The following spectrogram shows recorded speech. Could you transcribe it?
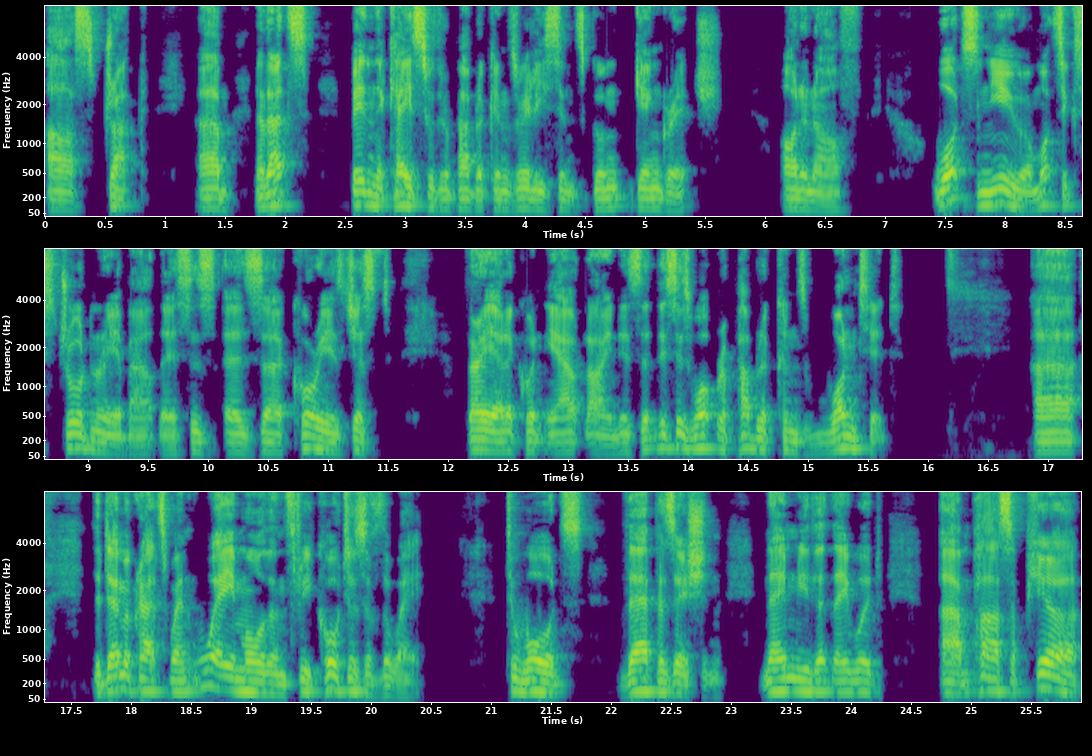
are struck. Um, now that's been the case with Republicans really since Gingrich, on and off. What's new and what's extraordinary about this, as, as uh, Kori has just very eloquently outlined, is that this is what Republicans wanted. Uh, the Democrats went way more than three quarters of the way towards their position, namely that they would um, pass a pure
